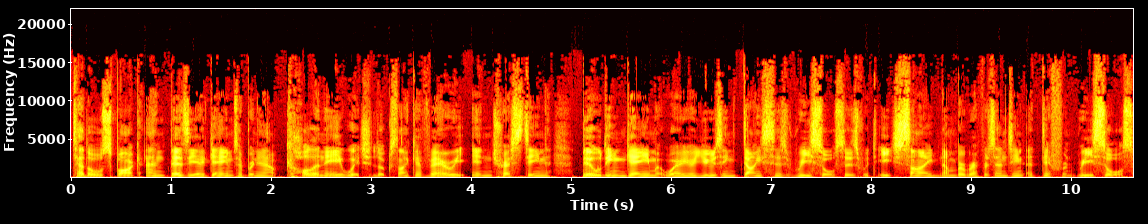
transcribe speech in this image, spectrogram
TetherSpark and Bezier Games are bringing out Colony, which looks like a very interesting building game where you're using dice's resources, with each side number representing a different resource.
